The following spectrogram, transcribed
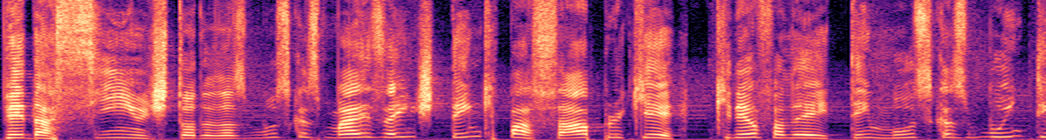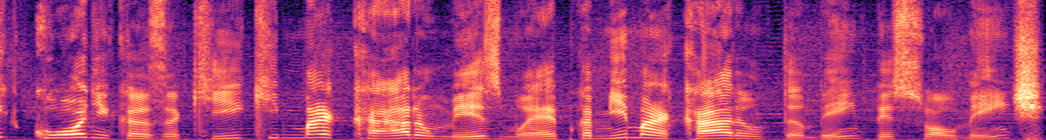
pedacinho de todas as músicas, mas a gente tem que passar porque, que nem eu falei, tem músicas muito icônicas aqui que marcaram mesmo a época, me marcaram também pessoalmente.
